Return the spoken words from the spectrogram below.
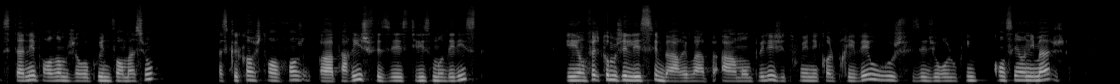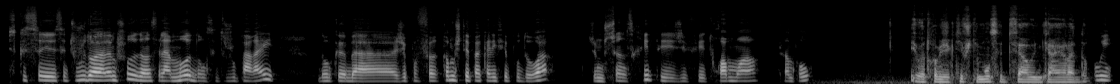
Cette année, par exemple, j'ai repris une formation. Parce que quand j'étais en France, à Paris, je faisais styliste modéliste. Et en fait, comme j'ai laissé bah, arriver à, Montpellier, j'ai trouvé une école privée où je faisais du relooking conseiller en image. Puisque c'est toujours dans la même chose, hein. c'est la mode, donc c'est toujours pareil. Donc, bah, j'ai comme je n'étais pas qualifiée pour Doha, je me suis inscrite et j'ai fait trois mois plein pot. Et votre objectif, justement, c'est de faire une carrière là-dedans? Oui.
